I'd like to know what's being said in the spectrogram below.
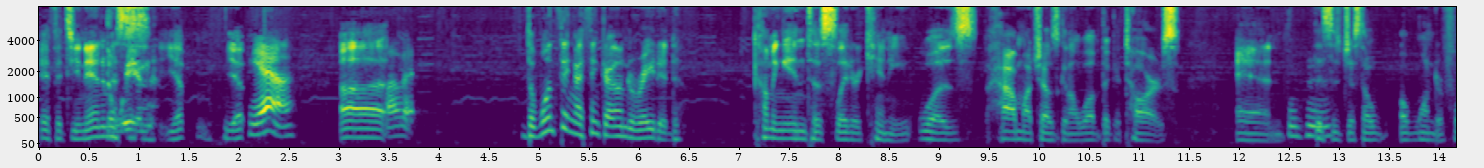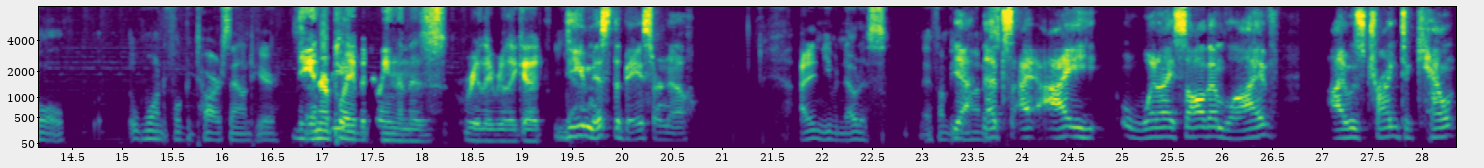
If it's unanimous, win. yep, yep. Yeah, Uh, love it. the one thing I think I underrated coming into Sleater-Kinney was how much I was going to love the guitars, and Mhm. this is just a, a wonderful, wonderful guitar sound here. The So, interplay between them is really, really good. do yeah, you miss the bass or no? I didn't even notice. If I'm being yeah, honest, that's I, I when I saw them live, I was trying to count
